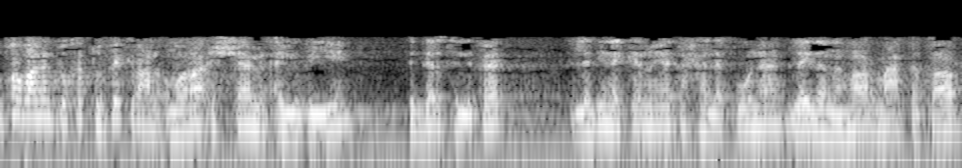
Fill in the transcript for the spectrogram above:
وطبعا أنتوا خدتوا فكرة عن أمراء الشام الأيوبيين في الدرس اللي فات الذين كانوا يتحالفون ليل نهار مع التتار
